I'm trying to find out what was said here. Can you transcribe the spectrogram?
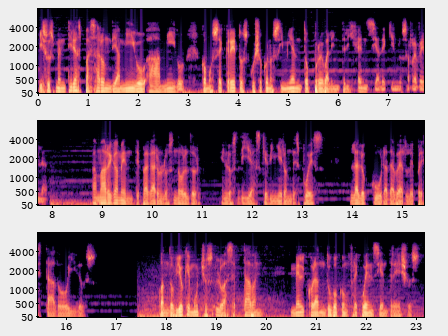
y sus mentiras pasaron de amigo a amigo como secretos cuyo conocimiento prueba la inteligencia de quien los revela. Amargamente pagaron los Noldor, en los días que vinieron después, la locura de haberle prestado oídos. Cuando vio que muchos lo aceptaban, Melkor anduvo con frecuencia entre ellos,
